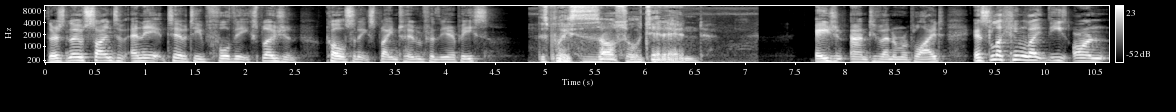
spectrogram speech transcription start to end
There's no signs of any activity before the explosion, Coulson explained to him through the earpiece. This place is also a dead end. Agent Anti-Venom replied. It's looking like these aren't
